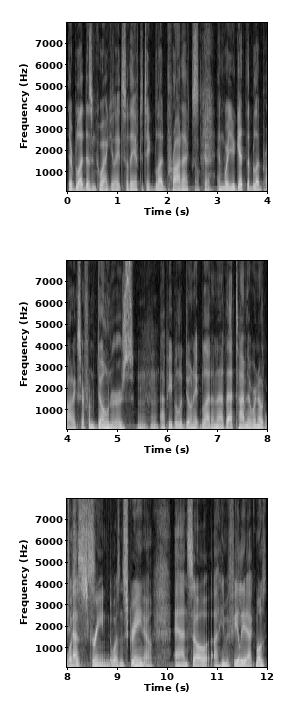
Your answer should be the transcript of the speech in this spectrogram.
their blood doesn't coagulate, so they have to take blood products. Okay. And where you get the blood products are from donors, uh, people who donate blood. And at that time, there were no Mm-hmm. It wasn't tests. screened. It wasn't screened. Yeah. And so, a hemophiliac, most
